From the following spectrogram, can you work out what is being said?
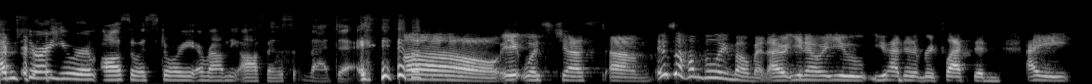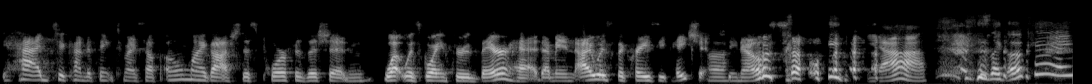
I'm sure you were also a story around the office that day. oh, it was just um it was a humbling moment. I you know, you you had to reflect and I had to kind of think to myself, "Oh my gosh, this poor physician, what was going through their head?" I mean, I was the crazy patient, uh, you know. So yeah. He's like, "Okay."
